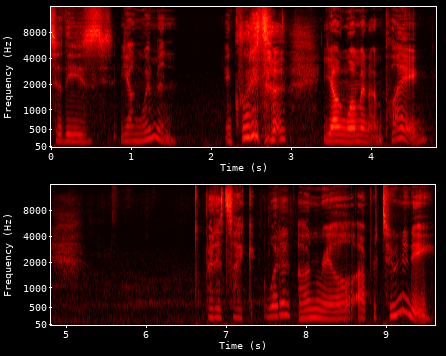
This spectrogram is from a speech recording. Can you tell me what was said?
to these young women, including the young woman I'm playing. But it's like, what an unreal opportunity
